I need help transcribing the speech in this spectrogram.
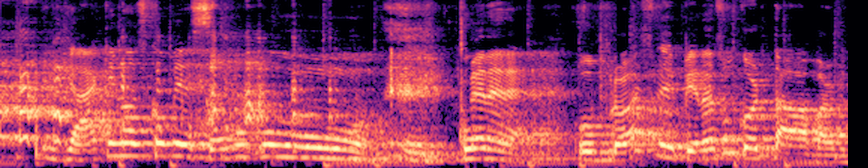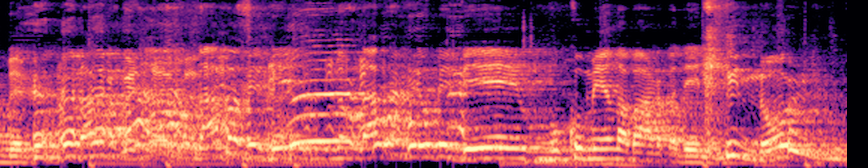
Já que nós começamos com. Pera, né? O próximo EP nós vamos cortar a barba do bebê. Não dá pra aguentar. Não dá pra beber, não dá pra ver o bebê comendo a barba dele. Que nojo!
